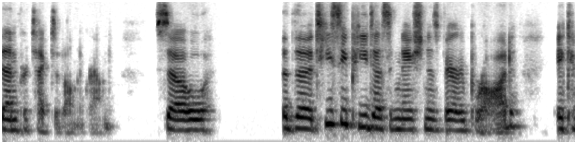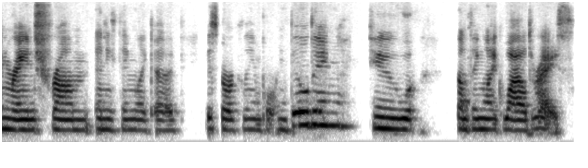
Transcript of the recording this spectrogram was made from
then protected on the ground. So the TCP designation is very broad. It can range from anything like a historically important building to something like wild rice,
